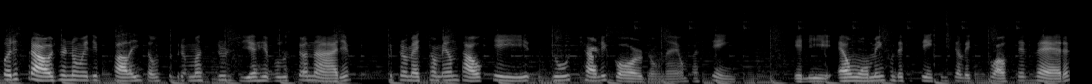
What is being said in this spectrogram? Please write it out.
Flores para Algernon, ele fala então sobre uma cirurgia revolucionária que promete aumentar o QI do Charlie Gordon, né, um paciente. Ele é um homem com deficiência intelectual severa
